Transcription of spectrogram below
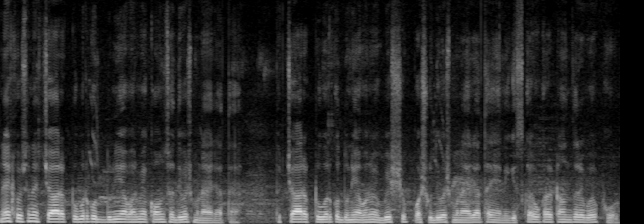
नेक्स्ट क्वेश्चन है, चार अक्टूबर को दुनिया भर में कौन सा दिवस मनाया जाता है? तो चार अक्टूबर को दुनिया भर में विश्व पशु दिवस मनाया जाता है, यानी कि इसका करेक्ट आंसर है, वो फोर्थ।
